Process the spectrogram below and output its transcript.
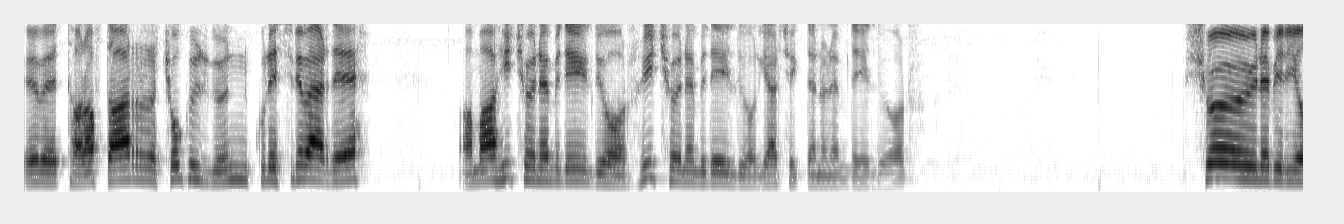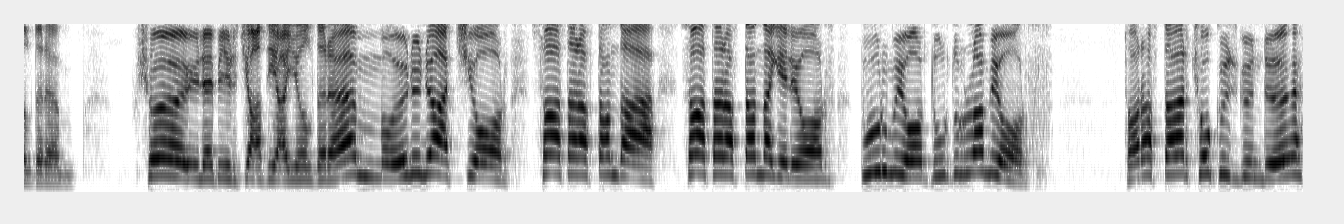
Evet taraftar çok üzgün kulesini verdi. Ama hiç önemli değil diyor. Hiç önemli değil diyor. Gerçekten önemli değil diyor. Şöyle bir yıldırım. Şöyle bir cadıya yıldırım önünü açıyor. Sağ taraftan da sağ taraftan da geliyor. Durmuyor, durdurulamıyor. Taraftar çok üzgündü.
